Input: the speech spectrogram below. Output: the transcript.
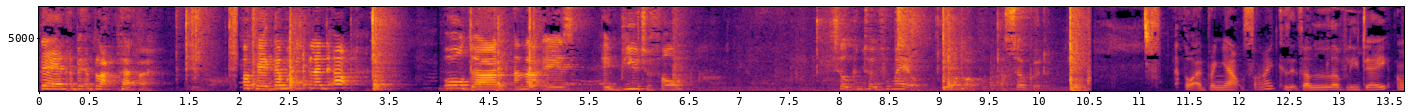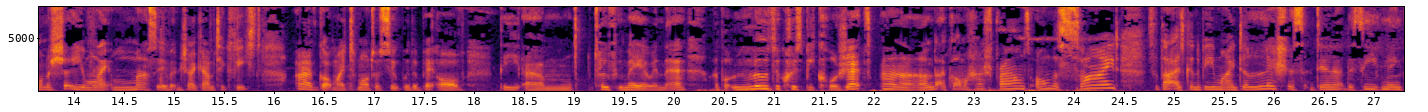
Then a bit of black pepper. Okay, then we'll just blend it up. All done, and that is a beautiful silken tofu mayo. Oh my God, that's so good. I thought I'd bring you outside because it's a lovely day. I want to show you my massive, gigantic feast. I've got my tomato soup with a bit of the um, tofu mayo in there. I've got loads of crispy courgettes and I've got my hash browns on the side. So that is going to be my delicious dinner this evening.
